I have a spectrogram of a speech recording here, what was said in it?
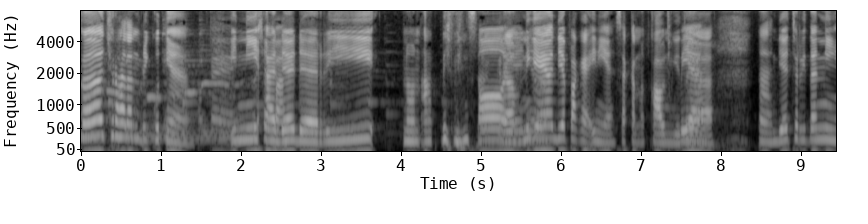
ke curhatan berikutnya. Oke, Ini ada dari non aktif Instagram. Oh, iya, ini iya. kayaknya dia pakai ini ya, second account gitu Iya. ya. Nah, dia cerita nih,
